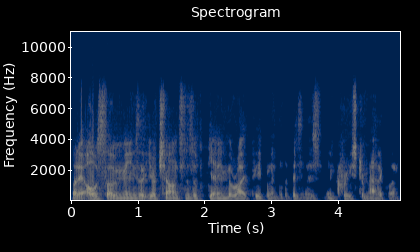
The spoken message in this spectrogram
But it also means that your chances of getting the right people into the business increase dramatically.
